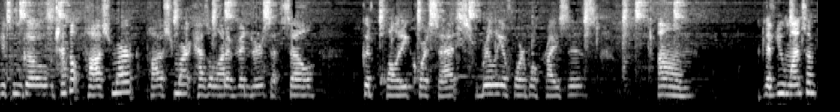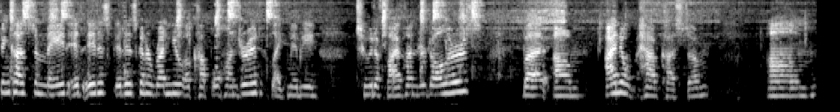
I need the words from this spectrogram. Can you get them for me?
You can go check out Poshmark. Poshmark has a lot of vendors that sell good quality corsets, really affordable prices. Um, if you want something custom made, it, it is it is gonna run you a couple hundred, like maybe two to five hundred dollars. But um, I don't have custom. Um,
